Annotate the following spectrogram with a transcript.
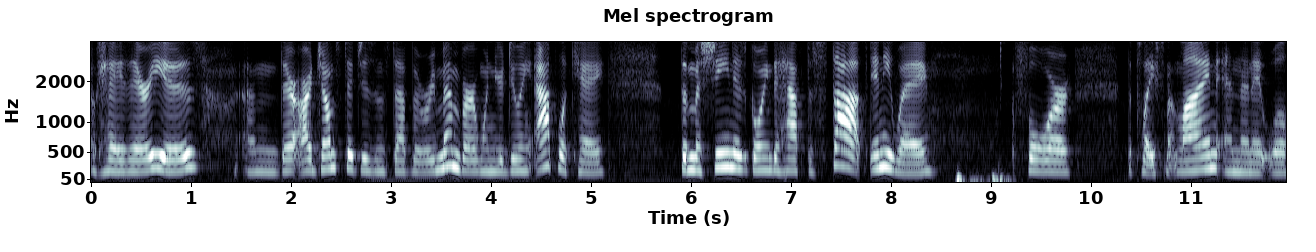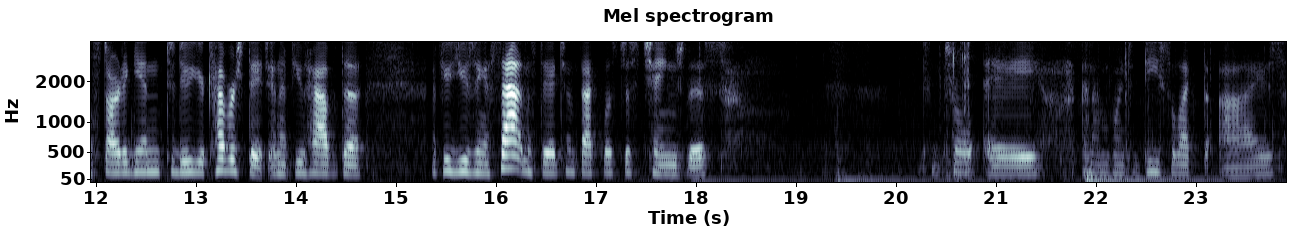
Okay, there he is. And there are jump stitches and stuff, but remember when you're doing applique, the machine is going to have to stop anyway for the placement line and then it will start again to do your cover stitch. And if you have the if you're using a satin stitch in fact let's just change this. Control A and I'm going to deselect the eyes.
